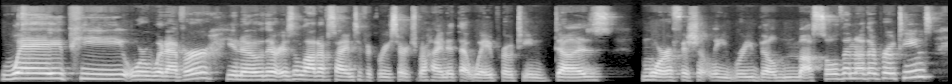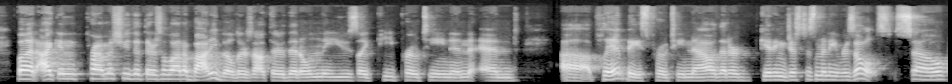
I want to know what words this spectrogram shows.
whey, pea, or whatever, you know, there is a lot of scientific research behind it that whey protein does more efficiently rebuild muscle than other proteins. But I can promise you that there's a lot of bodybuilders out there that only use like pea protein and and uh, plant-based protein now that are getting just as many results. So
